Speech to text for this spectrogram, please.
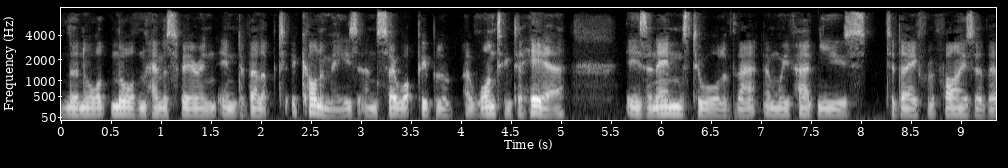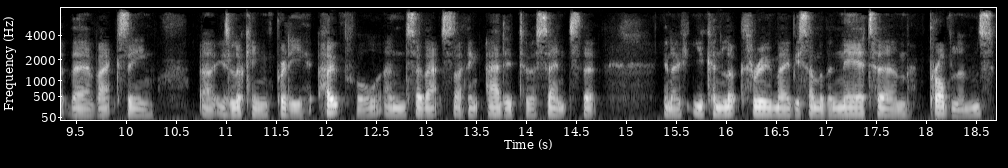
the nor- northern hemisphere in, in, developed economies. And so what people are, are wanting to hear is an end to all of that. And we've had news today from Pfizer that their vaccine uh, is looking pretty hopeful, and so that's I think added to a sense that you know you can look through maybe some of the near-term problems,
